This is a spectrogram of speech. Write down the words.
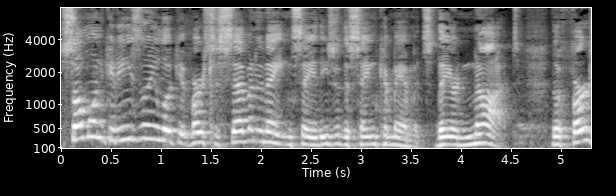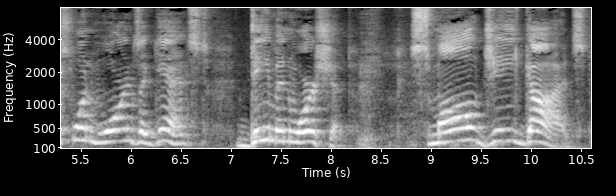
Someone could easily look at verses 7 and 8 and say these are the same commandments. They are not. The first one warns against demon worship small g gods.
